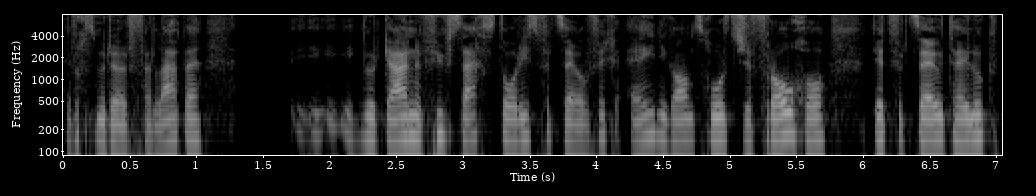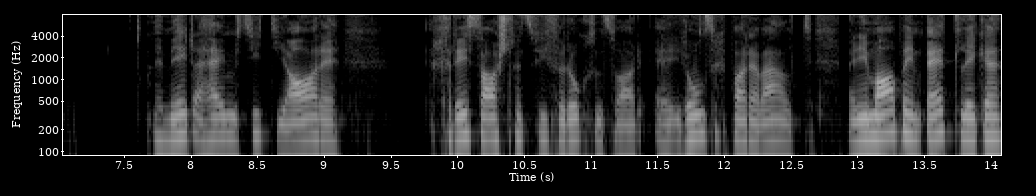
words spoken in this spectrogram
einfach, dass wir dürfen erleben ich, ich würde gerne fünf, sechs Storys erzählen. Vielleicht eine ganz kurz. Eine Frau die hat erzählt, hey, schau, wenn wir daheim seit Jahren Christasten wie verrückt, und zwar in der unsichtbaren Welt. Wenn ich am Abend im Bett liege,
